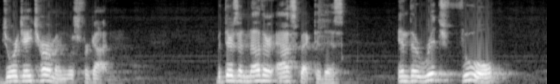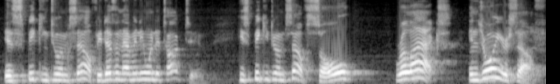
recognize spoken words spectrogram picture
George H. Herman was forgotten. But there's another aspect to this and the rich fool is speaking to himself. He doesn't have anyone to talk to. He's speaking to himself. Soul, relax, enjoy yourself.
